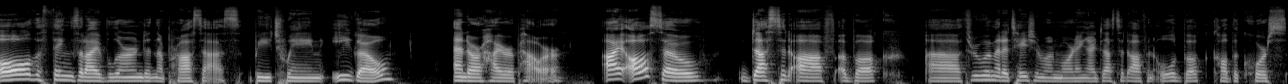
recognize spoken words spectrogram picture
all the things that I've learned in the process between ego and our higher power. I also dusted off a book uh, through a meditation one morning. I dusted off an old book called The Course,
